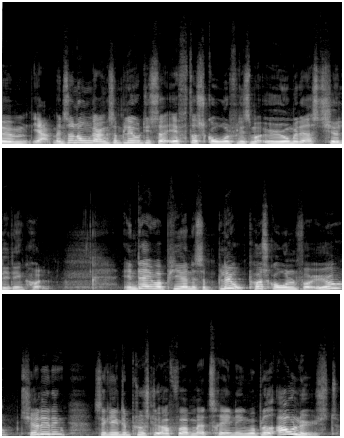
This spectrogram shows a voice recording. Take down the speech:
øhm, ja, men så nogle gange, så blev de så efter skole, for ligesom at øve med deres cheerleading-hold. En dag, hvor pigerne så blev på skolen for at øve cheerleading, så gik det pludselig op for dem, at træningen var blevet aflyst.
